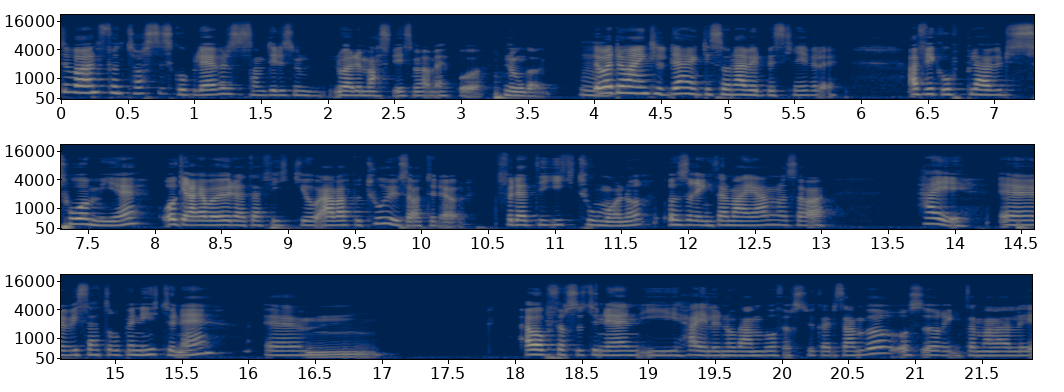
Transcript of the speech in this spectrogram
Det var en fantastisk opplevelse, samtidig som noe av det mest liksom jeg har vært med på noen gang. Mm. Det, var, det, var egentlig, det er egentlig sånn jeg vil beskrive det. Jeg fikk opplevd så mye, og greia var jo det at jeg fikk jo Jeg har vært på to USA-turneer, For det gikk to måneder, og så ringte han meg igjen og sa Hei, eh, vi setter opp en ny turné. Um, jeg var på første turneen i hele november og første uka av desember, og så ringte han meg vel i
